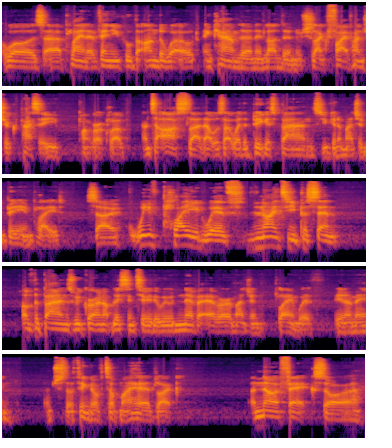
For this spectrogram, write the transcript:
was uh, playing at a venue called the underworld in camden in london which is like 500 capacity punk rock club. And to us like that was like where the biggest bands you can imagine being played. So we've played with 90% of the bands we've grown up listening to that we would never ever imagine playing with. You know what i mean? I'm just i think off the top of my head like a NOFX or a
